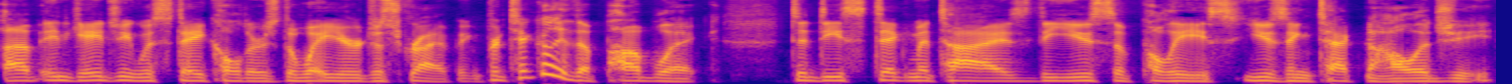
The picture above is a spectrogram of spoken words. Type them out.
of engaging with stakeholders the way you're describing, particularly the public, to destigmatize the use of police using technology.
